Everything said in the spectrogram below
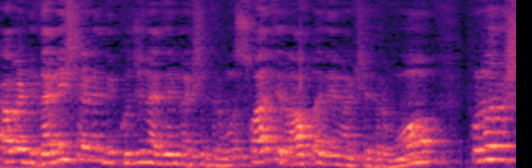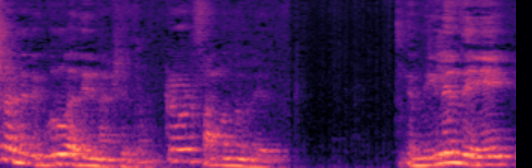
కాబట్టి ధనిష్ట అనేది కుజుని అధీన నక్షత్రము స్వాతి రాపు అదే నక్షత్రము పునరుషి అనేది గురువు అధీన నక్షత్రం. ఇక్కడ కూడా సంబంధం లేదు. మిగిలింది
